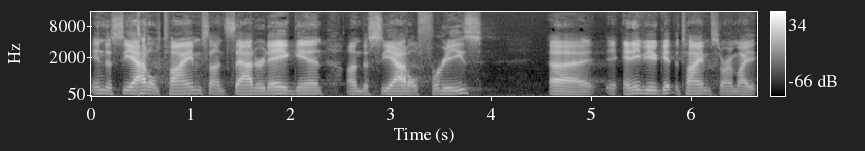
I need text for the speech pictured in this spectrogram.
in the Seattle Times on Saturday again on the Seattle Freeze. Uh, any of you get the Times, or am I?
